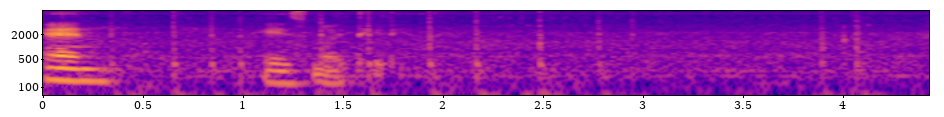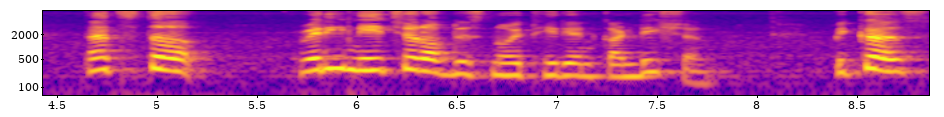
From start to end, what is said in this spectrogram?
N is Noetherian. That's the very nature of this Noetherian condition because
